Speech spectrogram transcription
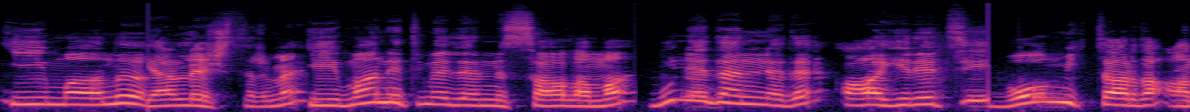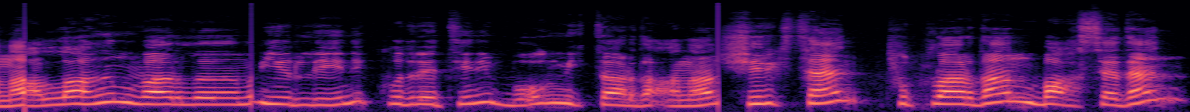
imanı yerleştirme, iman etmelerini sağlama, bu nedenle de ahireti bol miktarda anan, Allah'ın varlığını, birliğini, kudretini bol miktarda anan, şirkten, putlardan bahseden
